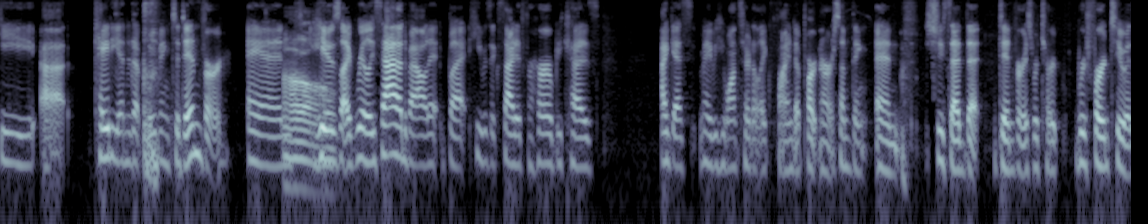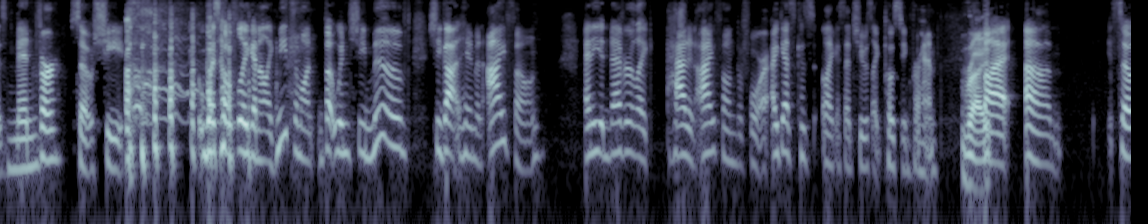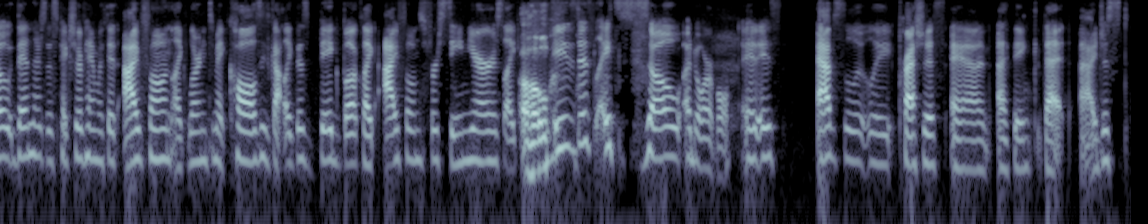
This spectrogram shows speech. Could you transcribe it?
he uh katie ended up moving to denver and Oh. he was like really sad about it but he was excited for her because I guess maybe he wants her to like find a partner or something. And she said that Denver is retur- referred to as Menver. So she was hopefully going to like meet someone. But when she moved, she got him an iPhone and he had never like had an iPhone before. I guess because, like I said, she was like posting for him. right. But um, so then there's this picture of him with his iPhone, like learning to make calls. He's got like this big book, like iPhones for seniors. Like oh, he's just it's so adorable it is absolutely precious and i think that i just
